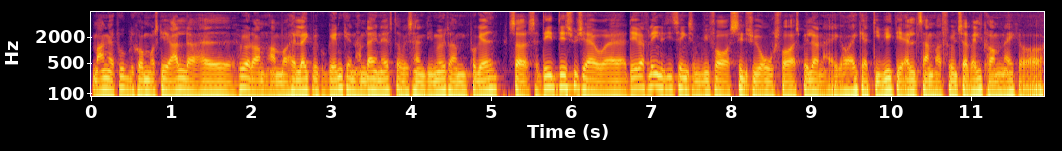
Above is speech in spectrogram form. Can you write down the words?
mange af publikum måske aldrig havde hørt om ham, og heller ikke ville kunne genkende ham dagen efter, hvis han de mødte ham på gaden. Så, så det, det synes jeg jo, er, det er i hvert fald en af de ting, som vi får sindssygt ros for af spillerne, ikke? og ikke, at de virkelig alle sammen har følt sig velkomne. Ikke? Og,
